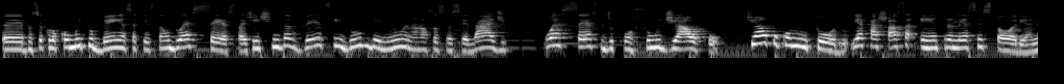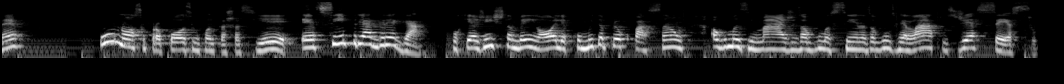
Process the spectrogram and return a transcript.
é, você colocou muito bem essa questão do excesso. A gente ainda vê, sem dúvida nenhuma, na nossa sociedade, o excesso de consumo de álcool, de álcool como um todo. E a cachaça entra nessa história, né? O nosso propósito enquanto cachacier é sempre agregar, porque a gente também olha com muita preocupação algumas imagens, algumas cenas, alguns relatos de excesso.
